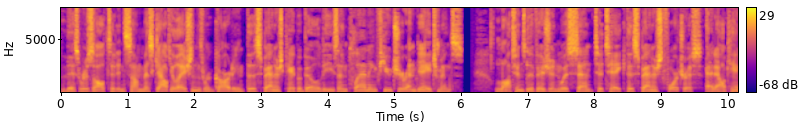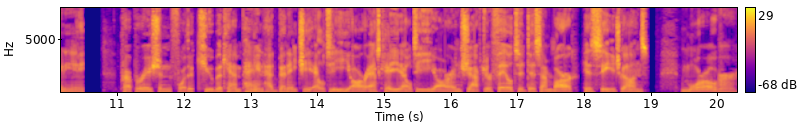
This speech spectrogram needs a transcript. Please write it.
This resulted in some miscalculations regarding the Spanish capabilities and planning future engagements. Lawton's division was sent to take the Spanish fortress at El Preparation for the Cuba campaign had been HELTERSKELTER and Shafter failed to disembark his siege guns. Moreover,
